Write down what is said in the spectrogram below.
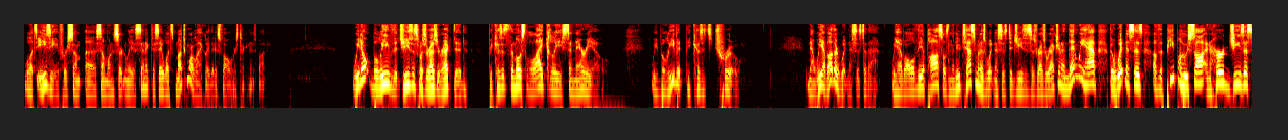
Well, it's easy for some uh, someone, certainly a cynic, to say what's well, much more likely that his followers took in his body. We don't believe that Jesus was resurrected because it's the most likely scenario. We believe it because it's true. Now, we have other witnesses to that. We have all of the apostles in the New Testament as witnesses to Jesus' resurrection. And then we have the witnesses of the people who saw and heard Jesus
